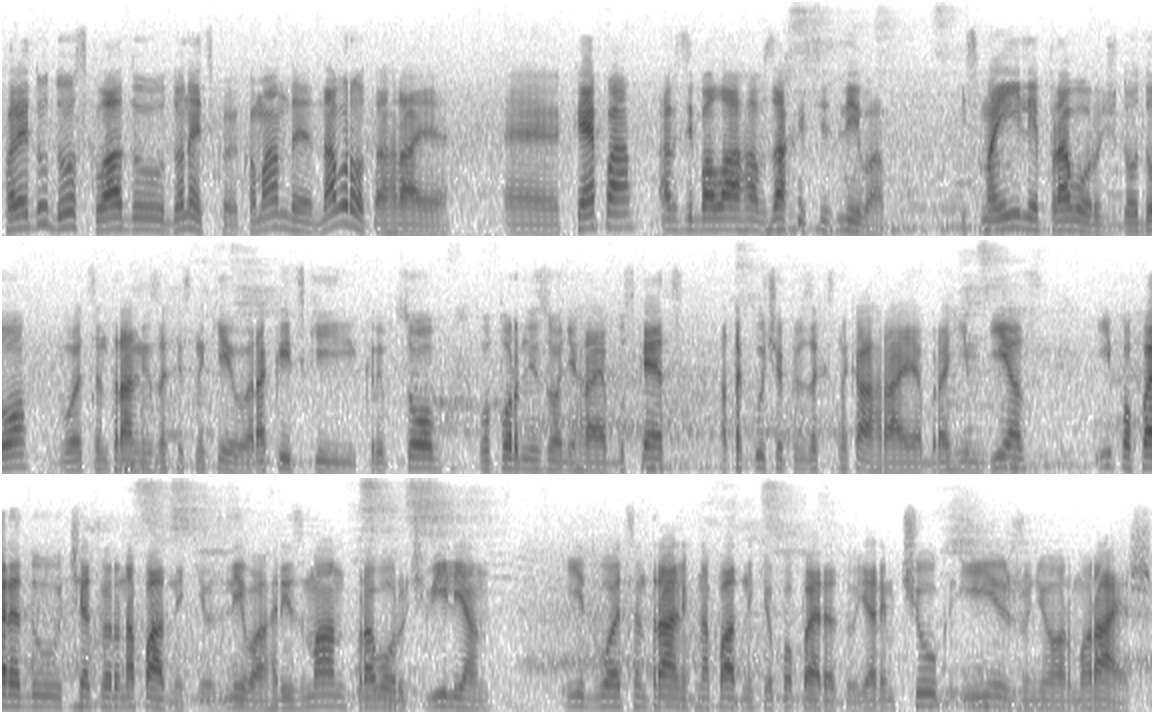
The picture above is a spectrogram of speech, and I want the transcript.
перейду до складу донецької команди. На ворота грає е, Кепа Арзібалага в захисті зліва. Ісмаїлі, праворуч Додо, двоє центральних захисників Ракицький і Кривцов. В опорній зоні грає Бускетс. Атакуючого півзахисника грає Брагім Діаз. І попереду четверо нападників. Зліва Грізман, праворуч Вільян. І двоє центральних нападників попереду Яремчук і Жуніор Мораєш.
